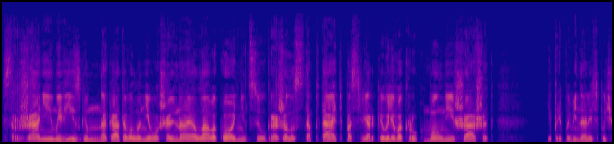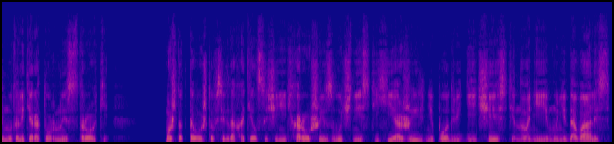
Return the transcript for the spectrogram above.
С ржанием и визгом накатывала на него шальная лава конницы, угрожала стоптать, посверкивали вокруг молнии шашек, и припоминались почему-то литературные строки. Может, от того, что всегда хотел сочинить хорошие звучные стихи о жизни, подвиге и чести, но они ему не давались,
